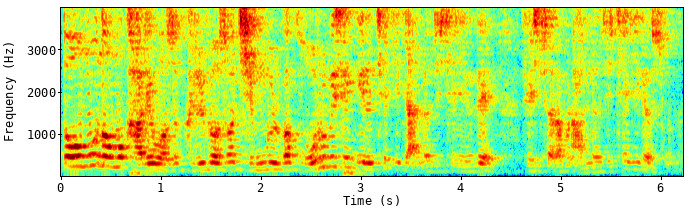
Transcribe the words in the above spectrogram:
너무너무 가려워서 긁어서 진물과 고름이 생기는 체질이 알러지 체질인데 제 집사람은 알러지 체질이었습니다.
